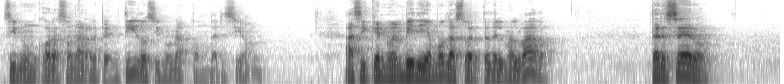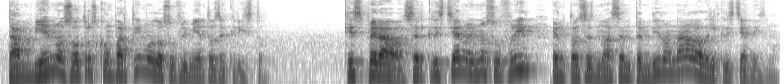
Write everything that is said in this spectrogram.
sin un corazón arrepentido, sin una conversión. Así que no envidiemos la suerte del malvado. Tercero, también nosotros compartimos los sufrimientos de Cristo. ¿Qué esperaba? ¿Ser cristiano y no sufrir? Entonces no has entendido nada del cristianismo.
